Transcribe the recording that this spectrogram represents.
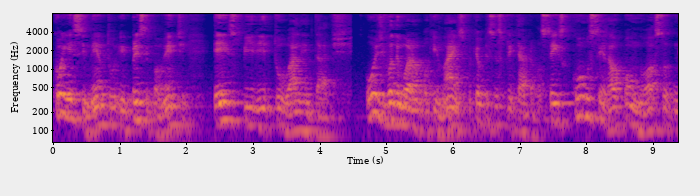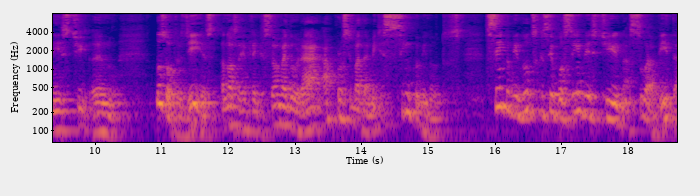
conhecimento e principalmente espiritualidade. Hoje vou demorar um pouquinho mais porque eu preciso explicar para vocês como será o pão nosso neste ano. Nos outros dias, a nossa reflexão vai durar aproximadamente cinco minutos. Cinco minutos que, se você investir na sua vida,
